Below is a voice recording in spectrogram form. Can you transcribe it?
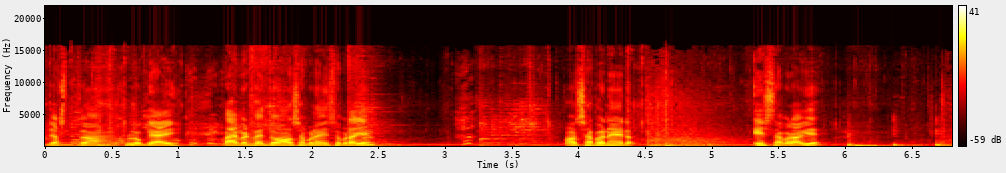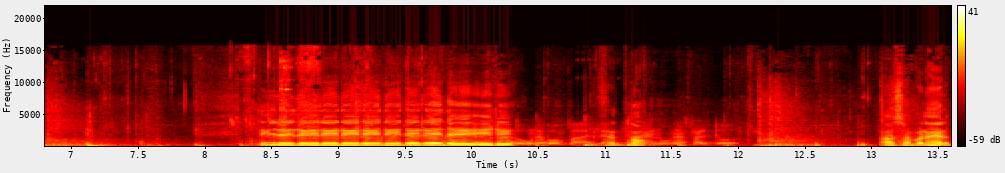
Ya está, es lo que hay. Vale, perfecto, vamos a poner esto por aquí. Vamos a poner esta por aquí. Perfecto. Vamos a poner.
